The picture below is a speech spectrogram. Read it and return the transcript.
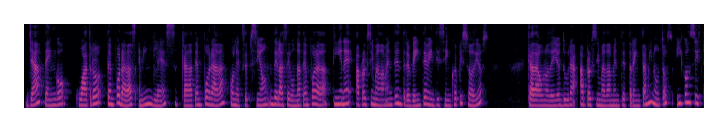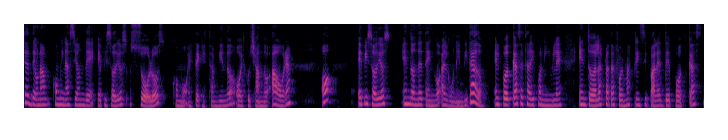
ya tengo cuatro temporadas en inglés. Cada temporada, con la excepción de la segunda temporada, tiene aproximadamente entre 20 y 25 episodios. Cada uno de ellos dura aproximadamente 30 minutos y consiste de una combinación de episodios solos, como este que están viendo o escuchando ahora, o episodios en donde tengo algún invitado. El podcast está disponible en todas las plataformas principales de podcast,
